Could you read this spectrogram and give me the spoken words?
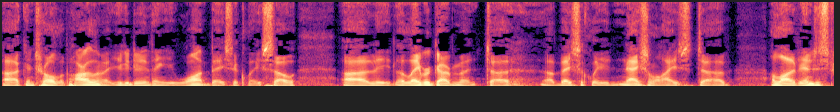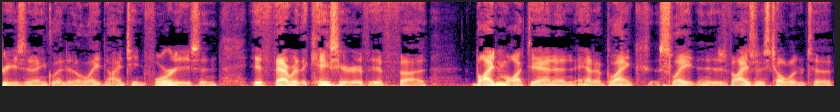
uh, control the parliament, you can do anything you want, basically. So uh, the the Labour government uh, uh, basically nationalized. Uh, a lot of industries in England in the late 1940s, and if that were the case here, if, if Biden walked in and had a blank slate, and his advisors told him to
